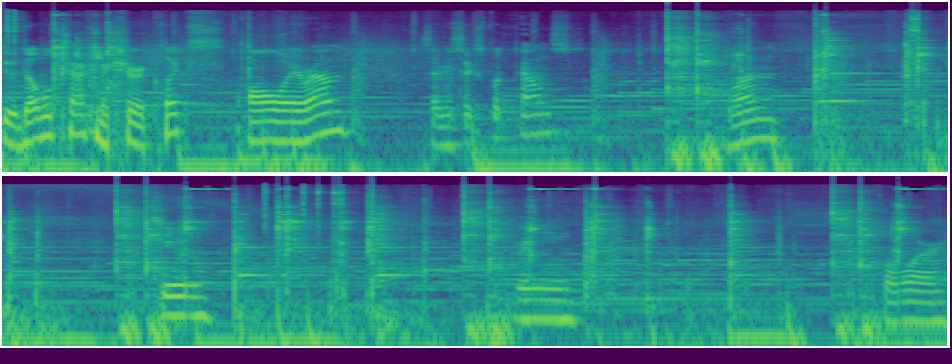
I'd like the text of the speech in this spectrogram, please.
do a double check, make sure it clicks all the way around. 76 foot pounds. One, two, three, four,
